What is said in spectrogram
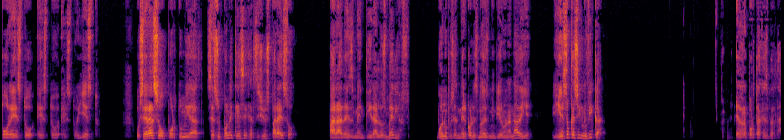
por esto, esto, esto y esto. O sea, era su oportunidad. Se supone que ese ejercicio es para eso, para desmentir a los medios. Bueno, pues el miércoles no desmintieron a nadie. ¿Y eso qué significa? El reportaje es verdad.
